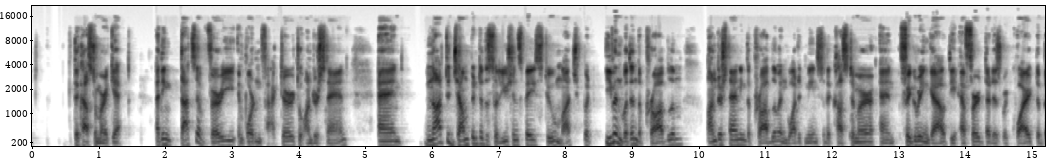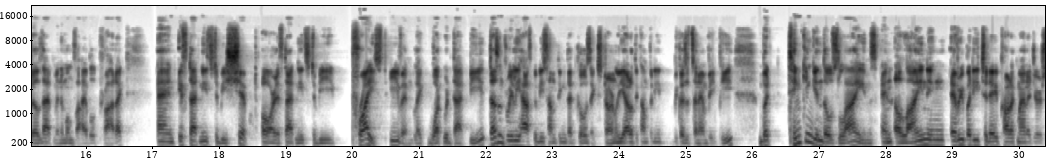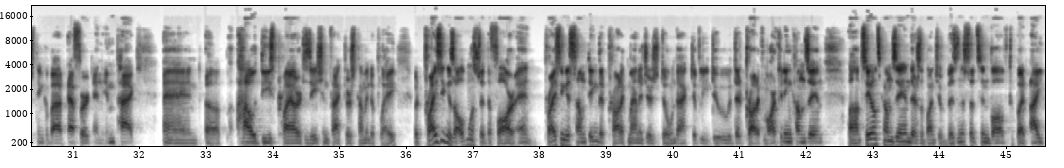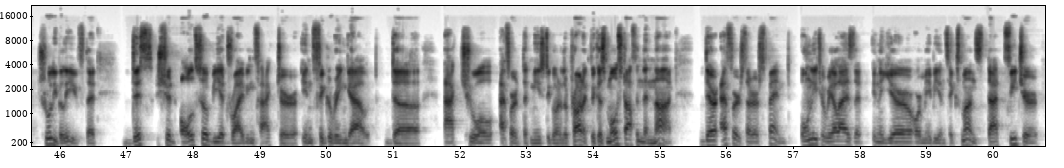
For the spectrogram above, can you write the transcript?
the customer get? I think that's a very important factor to understand and not to jump into the solution space too much, but even within the problem, understanding the problem and what it means to the customer and figuring out the effort that is required to build that minimum viable product. And if that needs to be shipped or if that needs to be priced even like what would that be? It doesn't really have to be something that goes externally out of the company because it's an mvp but thinking in those lines and aligning everybody today product managers think about effort and impact and uh, how these prioritization factors come into play. But pricing is almost at the far end. Pricing is something that product managers don't actively do. That product marketing comes in um, sales comes in there's a bunch of business that's involved. But i truly believe that this should also be a driving factor in figuring out the actual effort that needs to go into the product because most often than not there are efforts that are spent only to realize that in a year or maybe in six months that feature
